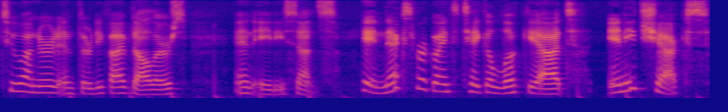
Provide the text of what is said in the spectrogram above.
$235.80. Okay, next we're going to take a look at any checks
